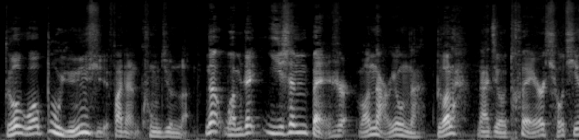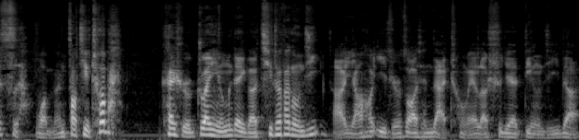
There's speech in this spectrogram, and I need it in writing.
德国不允许发展空军了。那我们这一身本事往哪儿用呢？得了，那就退而求其次，我们造汽车吧。开始专营这个汽车发动机啊，然后一直做到现在，成为了世界顶级的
